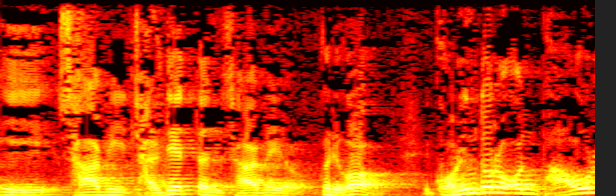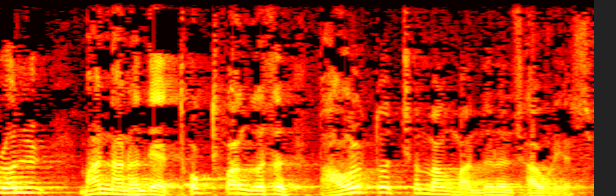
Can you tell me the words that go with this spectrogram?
이 사업이 잘 됐던 사업이에요. 그리고 고린도로 온 바울을 만나는데 독특한 것은 바울도 천막 만드는 사업을 했어요.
